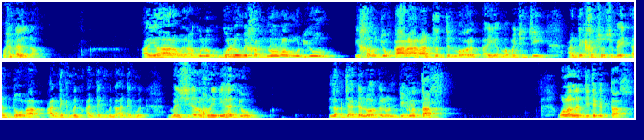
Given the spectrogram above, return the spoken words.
وحنا لا. هيا هارا وين قول قول لهم يخرجوا نورمالمون اليوم يخرجوا قرارات ضد المغرب. هيا ما بغيتش تجي عندك خمسة وسبعين ألف دولار. عندك من عندك من عندك من ماشي الآخرين يهدوا. لا جا قالوا قالوا نديك للطاس. والله لا نديتك الطاس.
